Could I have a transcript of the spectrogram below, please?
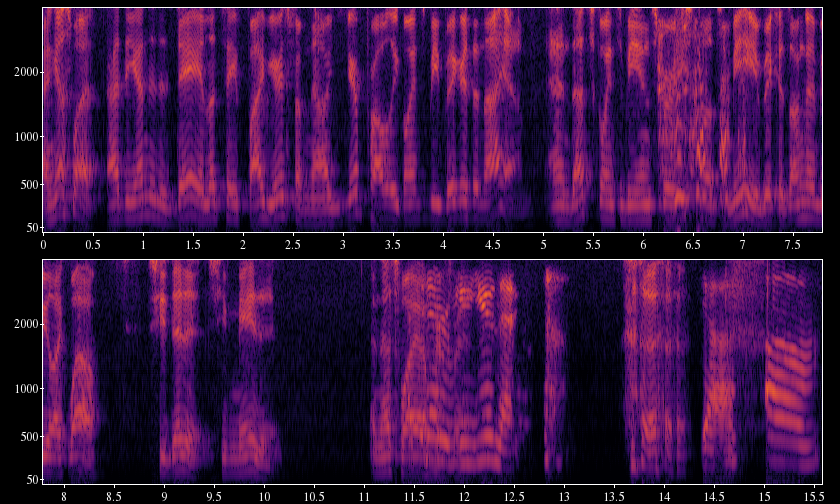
And guess what? At the end of the day, let's say five years from now, you're probably going to be bigger than I am. And that's going to be inspirational to me because I'm going to be like, wow, she did it. She made it. And that's why I am interview you next. yeah. Um,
